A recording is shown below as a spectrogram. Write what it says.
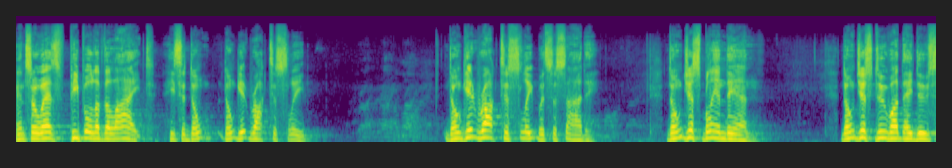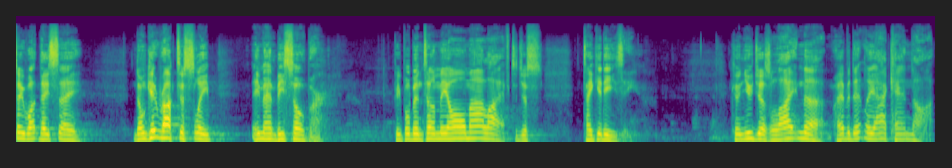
And so, as people of the light, He said, don't, don't get rocked to sleep. Don't get rocked to sleep with society. Don't just blend in. Don't just do what they do, say what they say. Don't get rocked to sleep. Amen. Be sober. People have been telling me all my life to just take it easy. Can you just lighten up? Evidently, I cannot.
